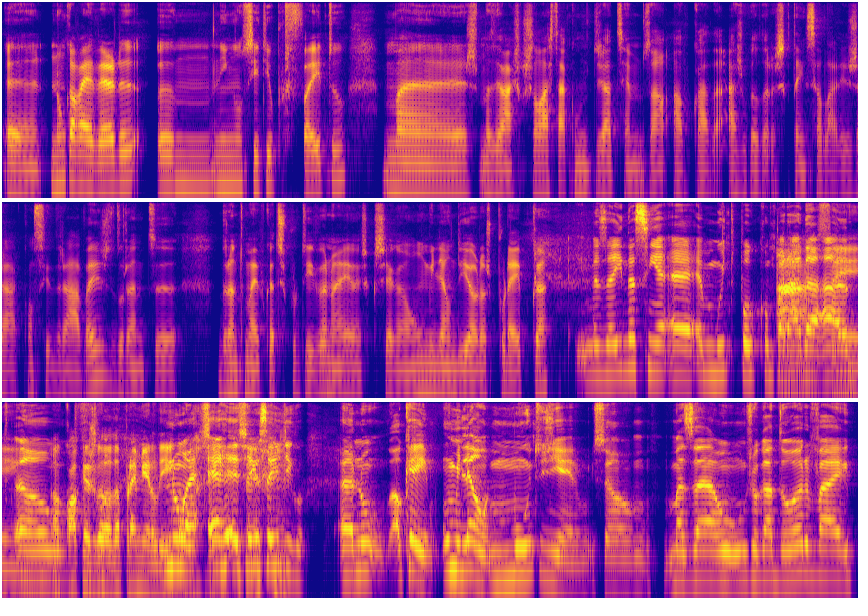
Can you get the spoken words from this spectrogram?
Eh, nunca vai haver hum, nenhum sítio perfeito, mas, mas eu acho que lá está, como já dissemos há, há bocado, há jogadoras que têm salários já consideráveis durante, durante uma época desportiva, não é? Eu acho que chega a um milhão de euros por época. Mas ainda assim é, é muito pouco comparada Ah, a, a, um a qualquer jogador da Premier League. Não é, assim. é, é chega a ser ridículo. Ah, não- ok, um milhão é muito dinheiro. Isso é um- mas é, um jogador vai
